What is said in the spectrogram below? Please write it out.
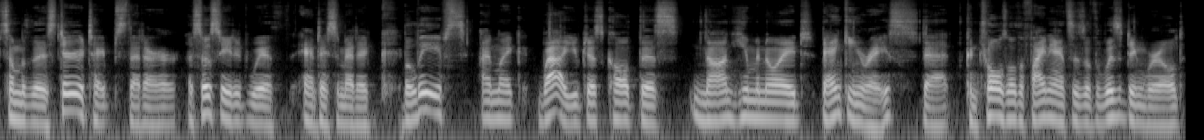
some of the stereotypes that are associated with anti-Semitic beliefs, I'm like, wow, you've just called this non-humanoid banking race that controls all the finances of the wizarding world.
